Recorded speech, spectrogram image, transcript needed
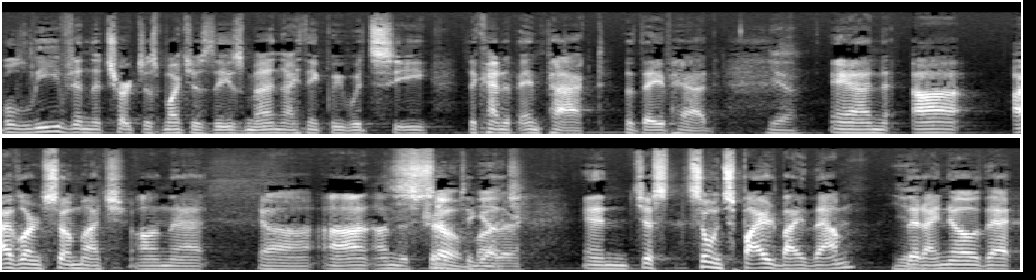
believed in the church as much as these men, I think we would see the kind of impact that they've had. Yeah. And uh, I've learned so much on that, uh, on, on this trip So together. much. And just so inspired by them Yeah. that I know that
